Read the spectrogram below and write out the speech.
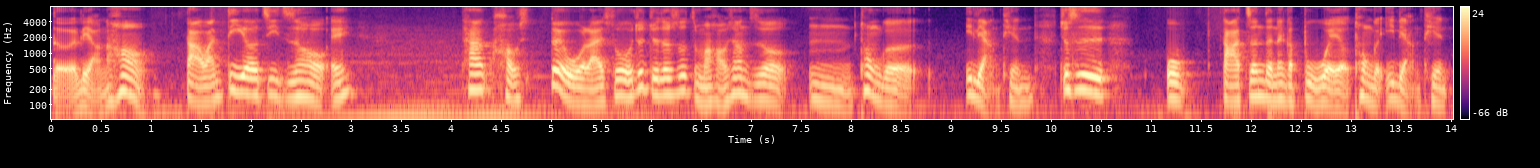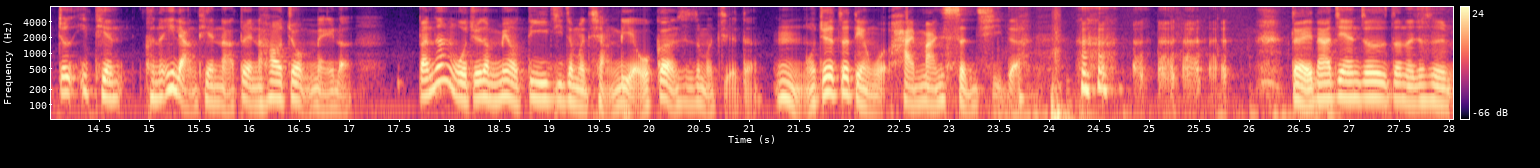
得了。然后打完第二季之后，诶，他好对我来说，我就觉得说，怎么好像只有嗯痛个一两天，就是我打针的那个部位有痛个一两天，就是一天，可能一两天啦，对，然后就没了。反正我觉得没有第一季这么强烈，我个人是这么觉得。嗯，我觉得这点我还蛮神奇的。对，那今天就是真的就是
